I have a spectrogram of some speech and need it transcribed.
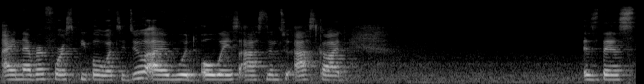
I never force people what to do. I would always ask them to ask God, is this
